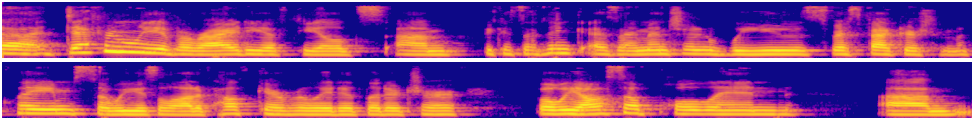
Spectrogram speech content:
Uh, definitely a variety of fields, um, because I think, as I mentioned, we use risk factors from the claims, so we use a lot of healthcare related literature, but we also pull in um,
